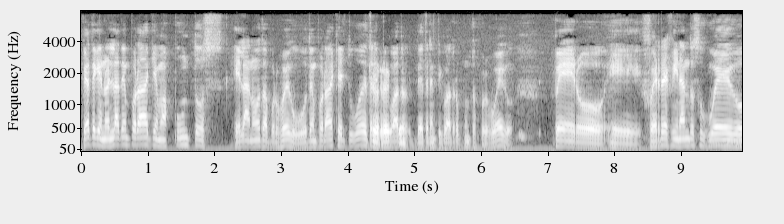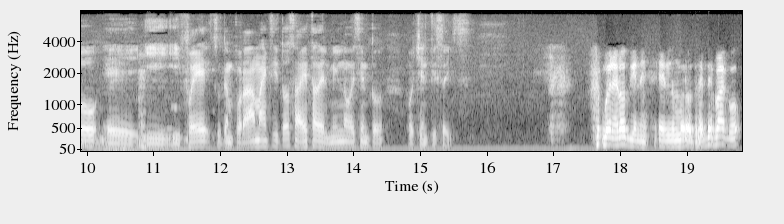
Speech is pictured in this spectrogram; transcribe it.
Fíjate que no es la temporada que más puntos él anota por juego. Hubo temporadas que él tuvo de 34, de 34 puntos por juego. Pero fue refinando su juego y, y fue su temporada más exitosa esta del 1986. Bueno, él lo tiene. El número 3 de Paco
